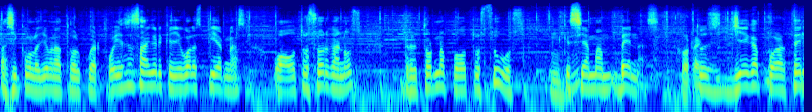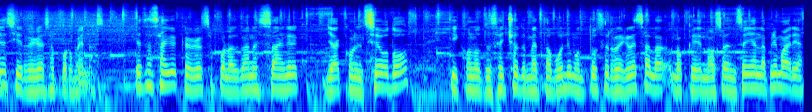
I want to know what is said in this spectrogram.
así como la llevan a todo el cuerpo. Y esa sangre que llegó a las piernas o a otros órganos retorna por otros tubos que se llaman venas. Entonces llega por arterias y regresa por venas. Esta sangre que regresa por las venas es sangre ya con el CO2 y con los desechos de metabolismo. Entonces regresa lo que nos enseña en la primaria.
